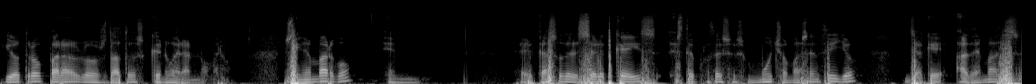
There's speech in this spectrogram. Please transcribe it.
y otro para los datos que no eran número. Sin embargo, en el caso del select case, este proceso es mucho más sencillo, ya que además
